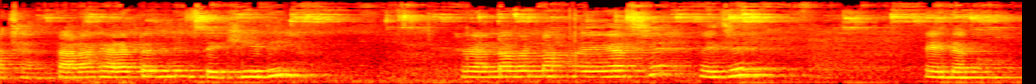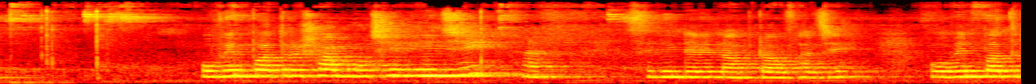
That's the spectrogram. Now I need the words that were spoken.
আচ্ছা তার আগে আর একটা জিনিস দেখিয়ে দিই। রান্না বান্না হয়ে গেছে। এই যে, এই দেখো। ওভেনপত্র সব মুছে নিয়েছি। হ্যাঁ সিলিন্ডারের নবটা অফ আছে ওভেনপত্র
